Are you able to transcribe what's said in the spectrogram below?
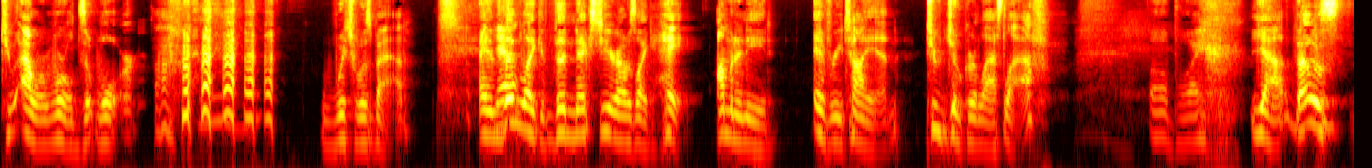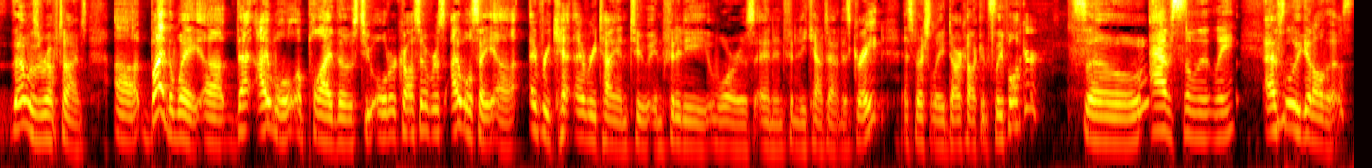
to Our Worlds at War," which was bad. And Yeah. then, like the next year, I was like, "Hey, I'm gonna need every tie-in to Joker Last Laugh." Oh boy. Yeah, that was that was rough times. Uh, by the way, uh, that I will apply those to older crossovers. I will say uh, every ca- every tie-in to Infinity Wars and Infinity Countdown is great, especially Darkhawk and Sleepwalker. So Absolutely. absolutely get all those.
